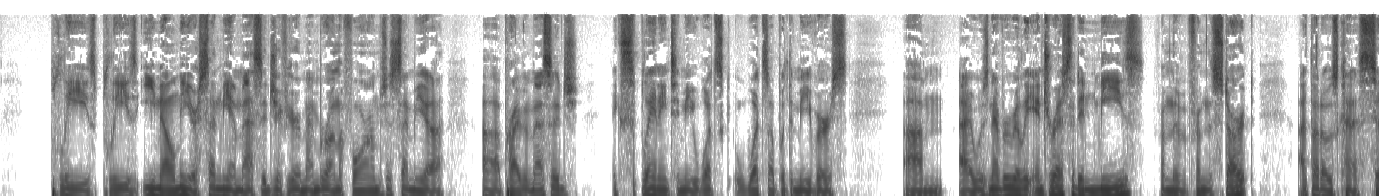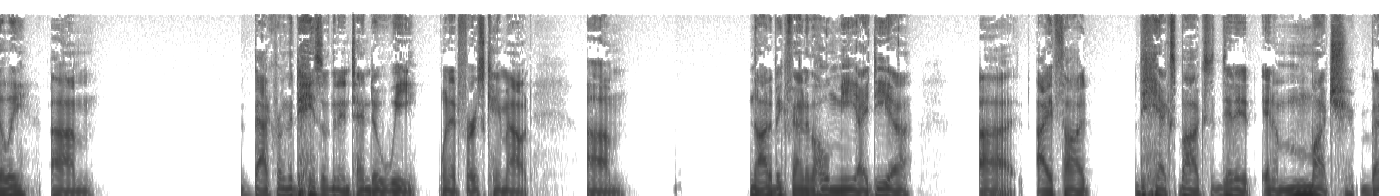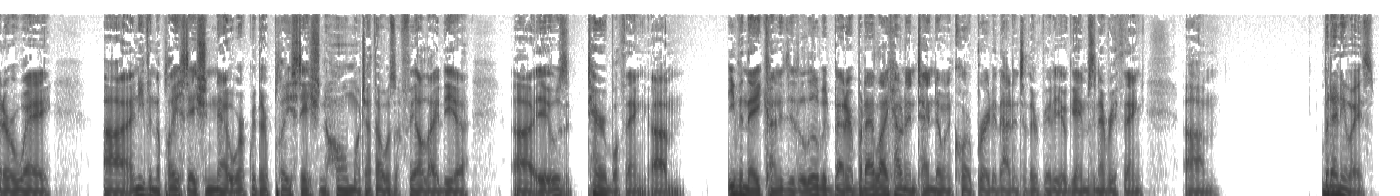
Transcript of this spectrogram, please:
please please email me or send me a message if you're a member on the forums. Just send me a, a private message explaining to me what's what's up with the Miiverse. Um, I was never really interested in Mii's from the from the start. I thought it was kind of silly. Um, back from the days of the Nintendo Wii when it first came out. Um, not a big fan of the whole Mii idea. Uh, I thought the Xbox did it in a much better way, uh, and even the PlayStation Network with their PlayStation Home, which I thought was a failed idea. Uh, it was a terrible thing. Um, even they kind of did a little bit better, but I like how Nintendo incorporated that into their video games and everything. Um, but anyways,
